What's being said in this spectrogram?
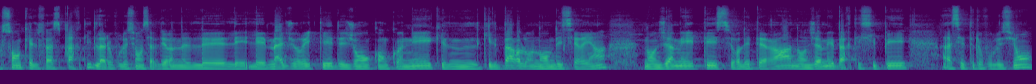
sans qu'elle fasse partie de la révolution. Ça veut dire les, les, les majorités des gens qu'on connaît, qu'ils parlent au nom des Syriens, n'ont jamais été sur le terrain, n'ont jamais participé à cette révolution,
